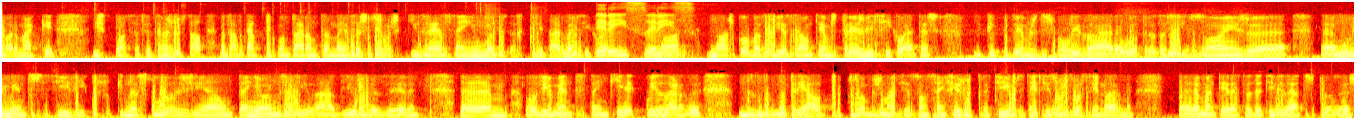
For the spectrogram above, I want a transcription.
forma a que isto possa ser transversal. Mas há bocado perguntaram também se as pessoas quisessem uma, requisitar uma bicicleta. Era isso, era nós, isso. Nós, como associação, temos três bicicletas que podemos disponibilizar a outras associações, a, a movimentos cívicos que na sua região tenham a necessidade de o fazer um, obviamente tem que cuidar de, de, do material, porque somos uma associação sem fins lucrativos e tem sido um esforço enorme para manter estas atividades todas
